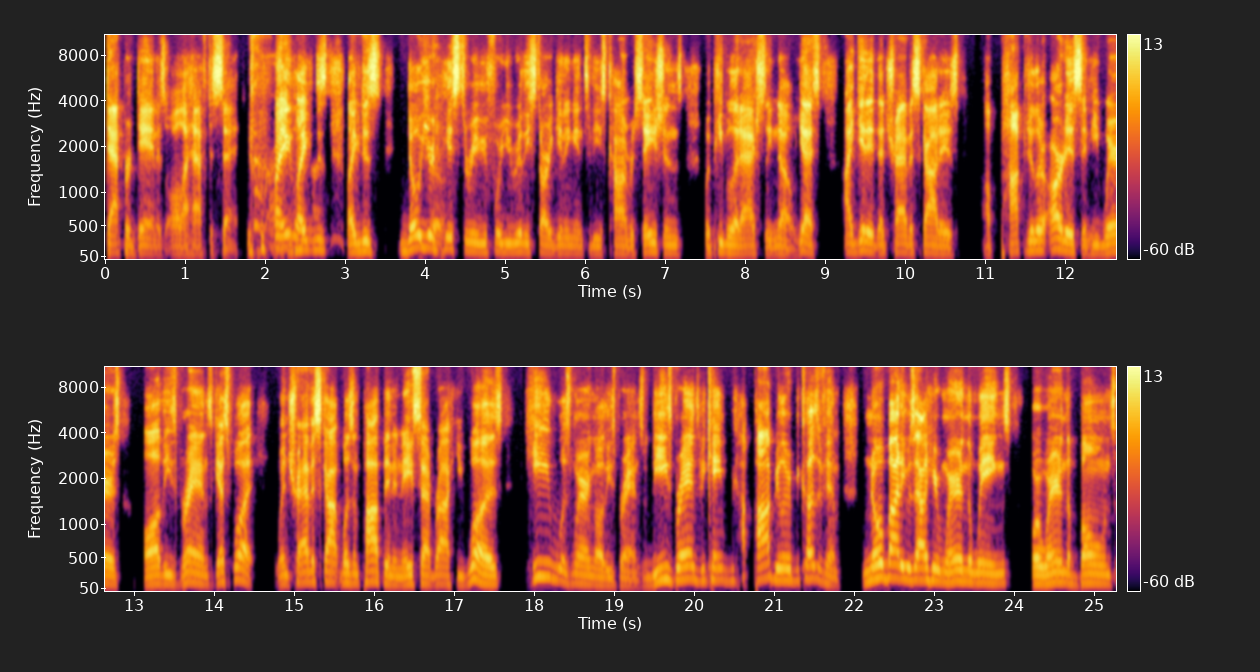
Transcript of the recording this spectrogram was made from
Dapper Dan is all I have to say, right? Like just like just know your history before you really start getting into these conversations with people that actually know. Yes, I get it that Travis Scott is a popular artist and he wears all these brands. Guess what? When Travis Scott wasn't popping and ASAP Rocky was, he was wearing all these brands. These brands became popular because of him. Nobody was out here wearing the wings or wearing the bones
